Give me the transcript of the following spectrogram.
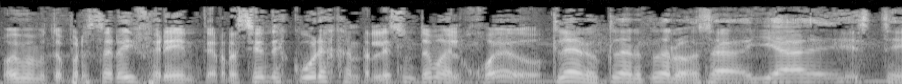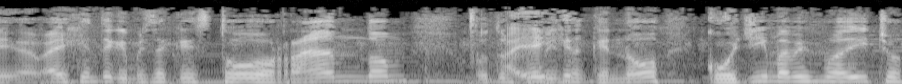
oye, me pero esto era diferente. Recién descubres que en realidad es un tema del juego. Claro, claro, claro. O sea, ya este, hay gente que piensa que es todo random, otros Hay- que hay piensan que no. Kojima mismo ha dicho,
